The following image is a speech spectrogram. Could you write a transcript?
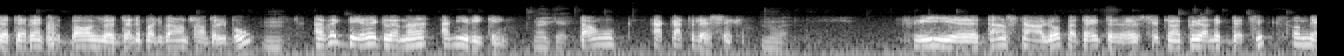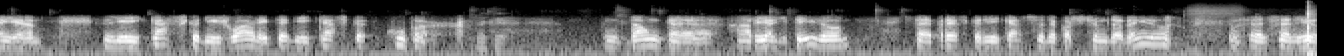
le terrain de football de la polyvalente Jean Dolbeau, Mm. avec des règlements américains. Donc, à quatre essais. Ouais. Puis, euh, dans ce temps-là, peut-être euh, c'est un peu anecdotique, là, mais euh, les casques des joueurs étaient des casques Cooper. Donc, en réalité, là, c'était presque des casques de costume de bain, là. C'est-à-dire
